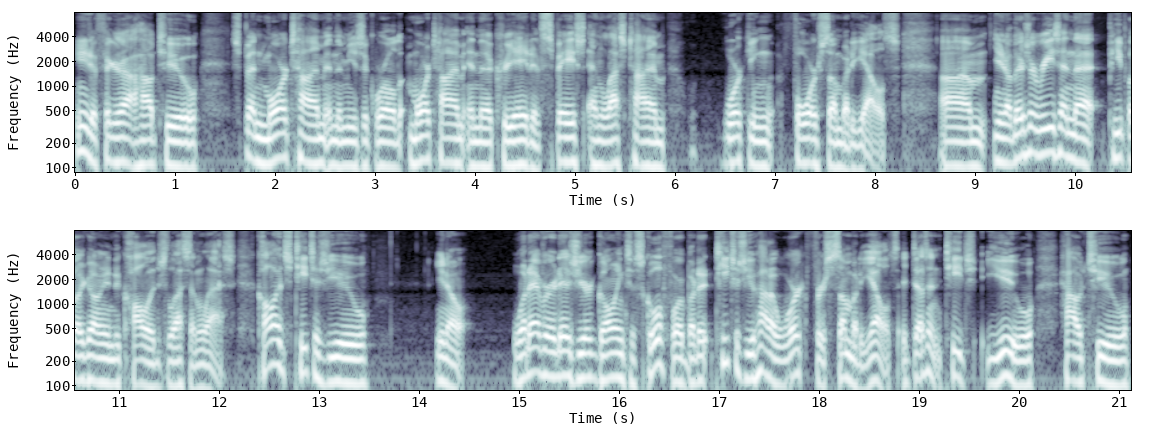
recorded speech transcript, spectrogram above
You need to figure out how to spend more time in the music world, more time in the creative space, and less time working for somebody else. Um, you know, there's a reason that people are going to college less and less. College teaches you, you know, whatever it is you're going to school for, but it teaches you how to work for somebody else. It doesn't teach you how to,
